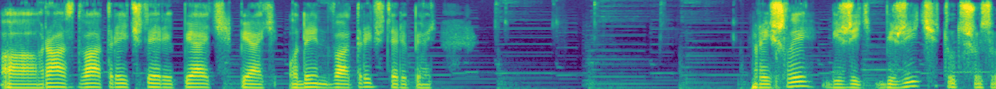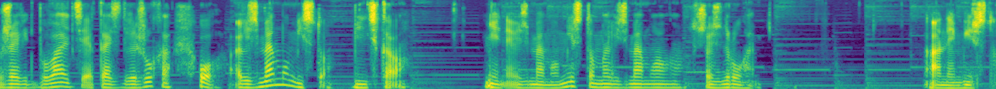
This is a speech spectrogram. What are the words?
Раз, два, три, чотири, п'ять, п'ять. Один, два, три, чотири, п'ять. Прийшли, біжіть, біжіть. Тут щось вже відбувається, якась движуха. О, а візьмемо місто. Мені цікаво. Ні, не візьмемо місто, ми візьмемо щось друге. А не місто.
